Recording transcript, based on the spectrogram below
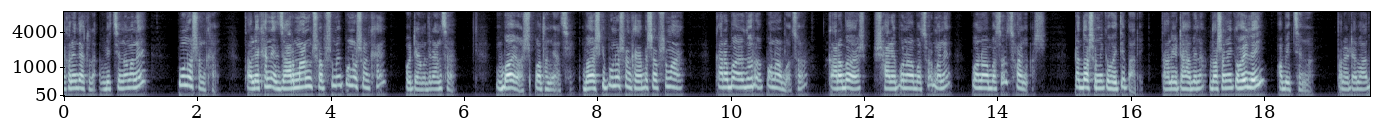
এখনই দেখলাম বিচ্ছিন্ন মানে পূর্ণ সংখ্যায় তাহলে এখানে যার মান সবসময় পূর্ণ সংখ্যায় ওইটা আমাদের অ্যান্সার বয়স প্রথমে আছে। বয়স কি পূর্ণ সংখ্যা হবে সবসময়? কারও বয়স ধরো পনেরো বছর। কারও বয়স সাড়ে পনেরো বছর মানে পনেরো বছর ছয় মাস। এটা দশমিকে হইতে পারে। তাহলে এটা হবে না। দশমিকে হইলেই অবিচ্ছিন্ন। তাহলে এটা বাদ।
